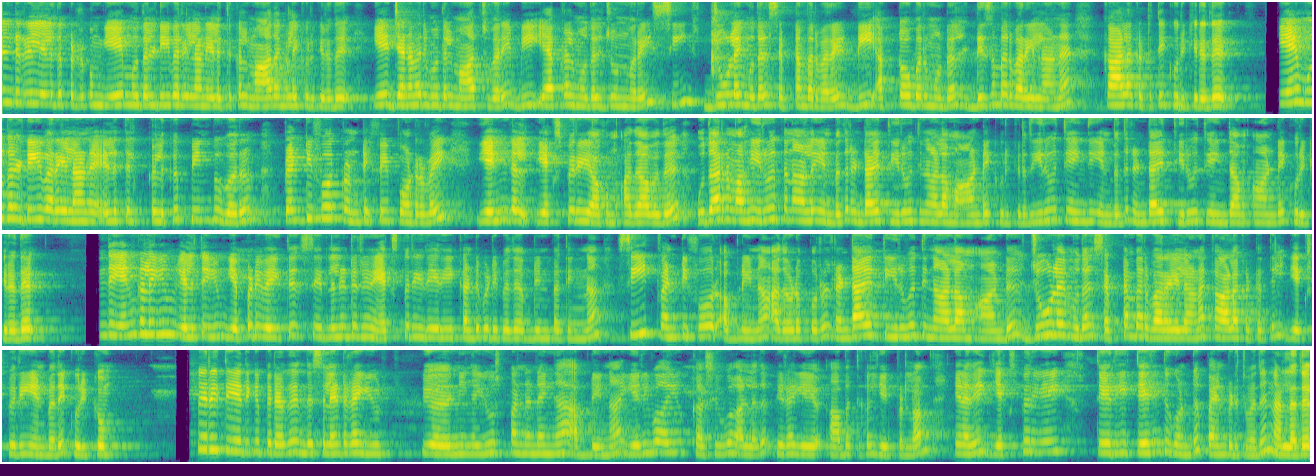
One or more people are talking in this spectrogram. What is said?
சிலிண்டரில் எழுதப்பட்டிருக்கும் ஏ முதல் டி வரையிலான எழுத்துக்கள் மாதங்களை குறிக்கிறது. ஏ ஜனவரி முதல் மார்ச் வரை பி ஏப்ரல் முதல் ஜூன் வரை சி ஜூலை முதல் செப்டம்பர் வரை டி அக்டோபர் முதல் டிசம்பர் வரையிலான காலகட்டத்தை குறிக்கிறது. ஏ முதல் டி வரையிலான எழுத்துக்களுக்கு பின்பு வரும் டுவெண்ட்டி ஃபோர் டுவெண்ட்டி ஃபைவ் போன்றவை எண்கள் எக்ஸ்பைரி ஆகும். அதாவது உதாரணமாக இருபத்தி நாலு என்பது ரெண்டாயிரத்தி இருபத்தி நாலாம் ஆண்டை குறிக்கிறது. இருபத்தி ஐந்து என்பது ரெண்டாயிரத்தி இருபத்தி ஐந்தாம் ஆண்டை குறிக்கிறது. இந்த எண்களையும் எழுத்தையும் எப்படி வைத்து சிலிண்டரின் எக்ஸ்பிரி தேதியை கண்டுபிடிப்பது அப்படின்னு பார்த்தீங்கன்னா சி டுவெண்ட்டி ஃபோர் அப்படின்னா அதோட பொருள் ரெண்டாயிரத்தி இருபத்தி நாலாம் ஆண்டு ஜூலை முதல் செப்டம்பர் வரையிலான காலகட்டத்தில் எக்ஸ்பிரி என்பதை குறிக்கும். எக்ஸ்பிரி தேதிக்கு பிறகு இந்த சிலிண்டரை யூ நீங்கள் யூஸ் பண்ணினீங்க அப்படின்னா எரிவாயு கசிவு அல்லது பிற ஏ ஆபத்துகள் ஏற்படலாம். எனவே எக்ஸ்பிரியை தேதியை தெரிந்து கொண்டு பயன்படுத்துவது நல்லது.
